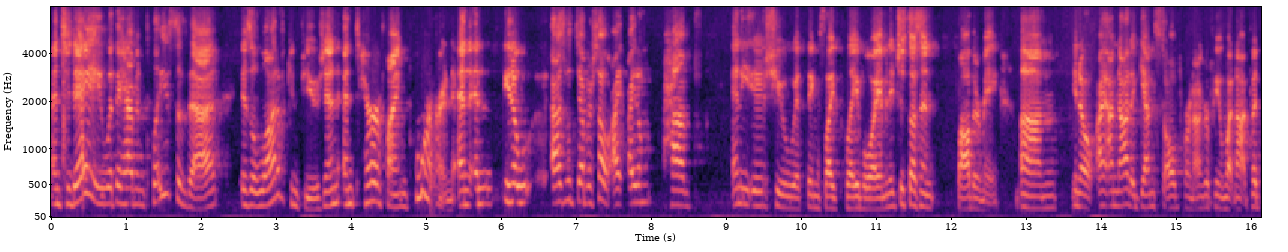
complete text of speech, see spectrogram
And today what they have in place of that is a lot of confusion and terrifying porn. And and you know as with Deborah so I, I don't have any issue with things like Playboy. I mean, it just doesn't bother me. Um, you know, I, am not against all pornography and whatnot, but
